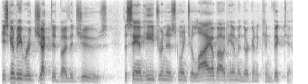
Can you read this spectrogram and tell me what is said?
He's going to be rejected by the Jews. The Sanhedrin is going to lie about him, and they're going to convict him.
